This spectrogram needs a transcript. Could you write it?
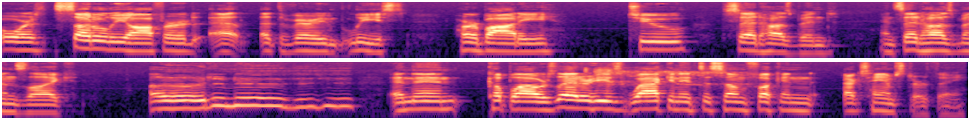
or subtly offered at at the very least her body to said husband and said husband's like I don't know and then a couple hours later he's whacking it to some fucking X Hamster thing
